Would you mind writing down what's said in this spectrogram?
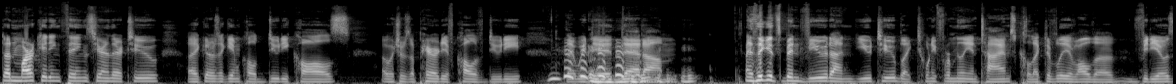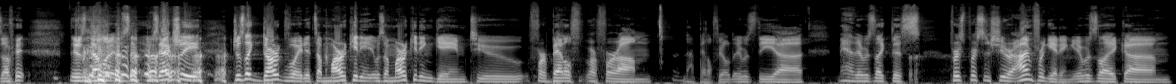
done marketing things here and there too. Like there was a game called Duty Calls uh, which was a parody of Call of Duty that we did that um I think it's been viewed on YouTube like 24 million times collectively of all the videos of it. It was downloaded. It was, it was actually just like Dark Void. It's a marketing. It was a marketing game to for battle or for um not Battlefield. It was the uh man. There was like this first person shooter. I'm forgetting. It was like um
